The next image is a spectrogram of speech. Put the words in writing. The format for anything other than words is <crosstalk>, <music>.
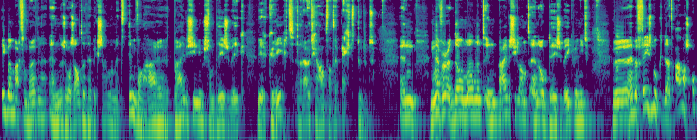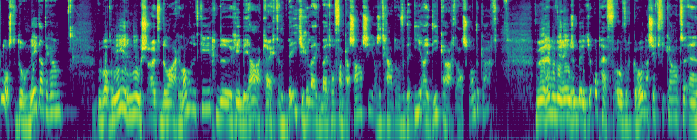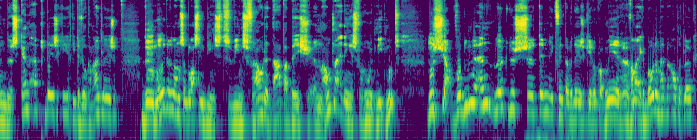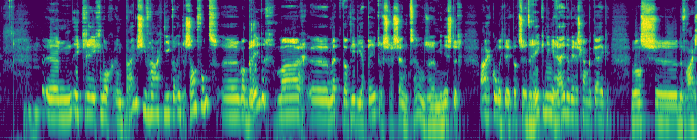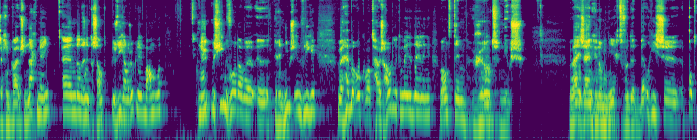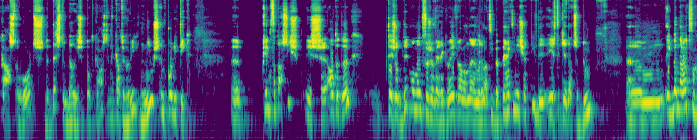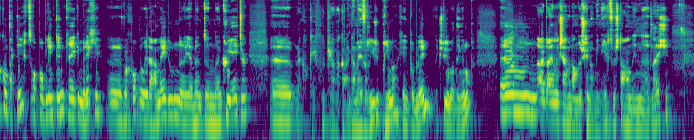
Ik ben Bart van Buitenen en zoals altijd heb ik samen met Tim van Haren het privacy nieuws van deze week weer gecureerd en eruit gehaald wat er echt toe doet. En never a dull moment in privacyland en ook deze week weer niet. We hebben Facebook dat alles oplost door meta te gaan. Wat meer nieuws uit de lage landen dit keer. De GBA krijgt een beetje gelijk bij het Hof van Cassatie als het gaat over de EID-kaart als klantenkaart. We hebben weer eens een beetje ophef over coronacertificaten en de scan-app deze keer, die te veel kan uitlezen. De Nederlandse Belastingdienst, wiens fraude database een handleiding is voor hoe het niet moet. Dus ja, voldoende en leuk dus, uh, Tim. Ik vind dat we deze keer ook wat meer uh, van eigen bodem hebben. Altijd leuk. Mm -hmm. um, ik kreeg nog een privacyvraag die ik wel interessant vond. Uh, wat breder, maar met dat Lydia Peters recent, hè, onze minister, aangekondigd heeft dat ze het rekeningrijden weer eens gaan bekijken, was de vraag: is dat geen privacy nachtmerrie? En dat is interessant. Dus die gaan we ook even behandelen. Nu, misschien voordat we er in nieuws invliegen, we hebben ook wat huishoudelijke mededelingen, want Tim, groot nieuws. Wij zijn genomineerd voor de Belgische Podcast Awards, de beste Belgische podcast in de categorie nieuws en politiek. Uh, klinkt fantastisch, is uh, altijd leuk. Het is op dit moment, voor zover ik weet, wel een, een relatief beperkt initiatief. De eerste keer dat ze het doen. Um, ik ben daaruit voor gecontacteerd. Op, op LinkedIn kreeg ik een berichtje. Uh, van God, wil je daar aan meedoen? Uh, jij bent een, creator. Uh, Oké, okay, goed, ja, wat kan ik daarmee verliezen? Prima, geen probleem. Ik stuur wat dingen op. En uiteindelijk zijn we dan dus genomineerd. We staan in het lijstje.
